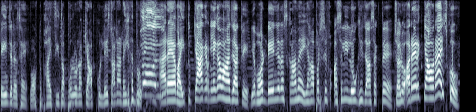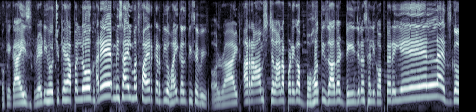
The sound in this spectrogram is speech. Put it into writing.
डेंजरस है। डॉक्टर भाई सीधा बोलो ना कि आपको ले जाना नहीं है ब्रो अरे भाई तू क्या कर लेगा वहाँ जाके? ये बहुत डेंजरस काम है। यहाँ पर सिर्फ़ असली लोग ही जा सकते हैं। चलो अरे अरे क्या हो रहा है इसको? ओके गाइस रेडी हो चुके हैं अपन लोग? अरे मिसाइल मत फायर कर दियो भाई गलती से भी। ऑल राइट आराम से चलाना पड़ेगा। बहुत ही ज़्यादा डेंजरस हेलीकॉप्टर है ये। Let's go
